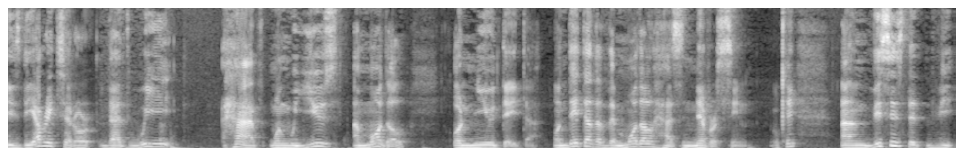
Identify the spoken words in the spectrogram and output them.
is the average error that we have when we use a model on new data, on data that the model has never seen, okay? And this is the, the,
